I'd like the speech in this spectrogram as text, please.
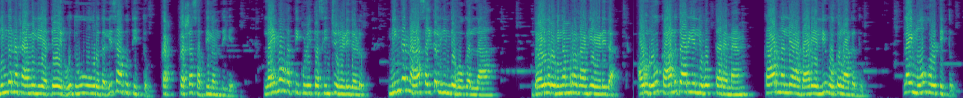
ನಿಂಗನ ಫ್ಯಾಮಿಲಿಯ ತೇರು ದೂರದಲ್ಲಿ ಸಾಗುತ್ತಿತ್ತು, ಕರ್ಕಶ ಸದ್ದಿನೊಂದಿಗೆ. ಲೈಮೋ ಹತ್ತಿ ಕುಳಿತ ಸಿಂಚು ಹೇಳಿದಳು, ನಿಂಗನ್ನ ಸೈಕಲ್ ಹಿಂದೆ ಹೋಗಲ್ಲ. ಡ್ರೈವರ್ ವಿನಮ್ರನಾಗಿ ಹೇಳಿದ ಅವರು ಕಾಲು ದಾರಿಯಲ್ಲಿ ಹೋಗ್ತಾರೆ, ಮ್ಯಾಮ್. ಕಾರ್ನಲ್ಲಿ ಆ ದಾರಿಯಲ್ಲಿ ಹೋಗಲಾಗದು. ಲೈಮೋ ಹೊರಟಿತ್ತು.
